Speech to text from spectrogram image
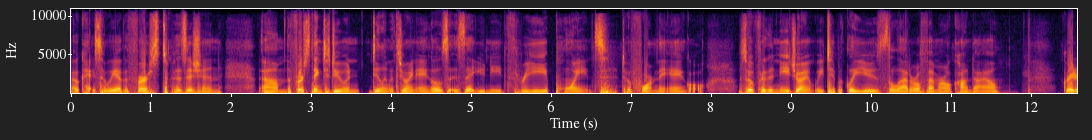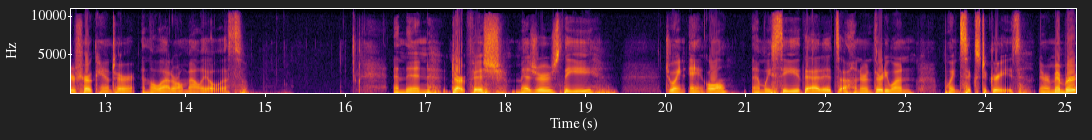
Okay, so we have the first position. Um, the first thing to do in dealing with joint angles is that you need three points to form the angle. So for the knee joint, we typically use the lateral femoral condyle, greater trochanter, and the lateral malleolus. And then Dartfish measures the joint angle, and we see that it's 131.6 degrees. Now remember,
